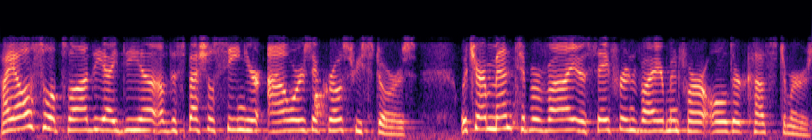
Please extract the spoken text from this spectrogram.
I also applaud the idea of the special senior hours at grocery stores, which are meant to provide a safer environment for our older customers.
